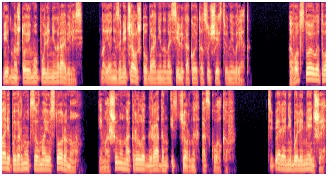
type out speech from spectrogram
Видно, что ему пули не нравились, но я не замечал, чтобы они наносили какой-то существенный вред. А вот стоило твари повернуться в мою сторону, и машину накрыло градом из черных осколков. Теперь они были меньше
